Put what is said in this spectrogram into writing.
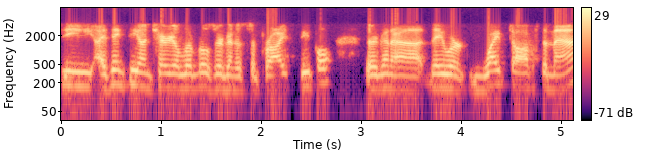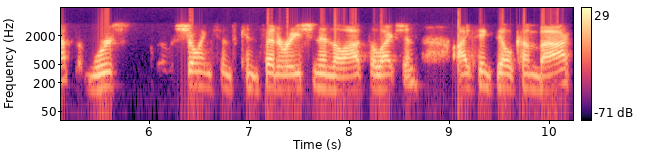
see. I think the Ontario Liberals are going to surprise people. They're gonna. They were wiped off the map. Worst showing since Confederation in the last election. I think they'll come back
